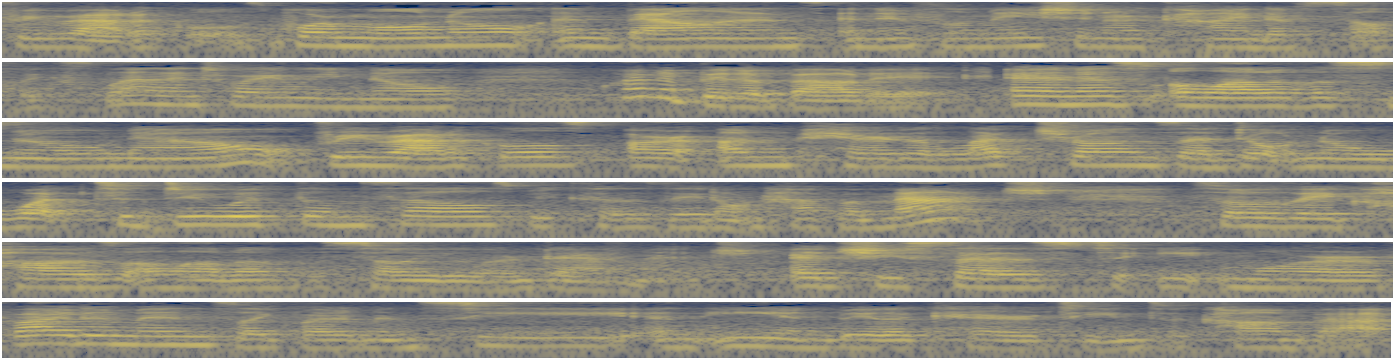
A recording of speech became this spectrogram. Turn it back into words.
free radicals. Hormonal imbalance and inflammation are kind of self-explanatory. We know quite a bit about it. And as a lot of us know now, free radicals are unpaired electrons that don't know what to do with themselves because they don't have a match. So they cause a lot of cellular damage. And she says to eat more vitamins like vitamin C and E and beta carotene to combat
